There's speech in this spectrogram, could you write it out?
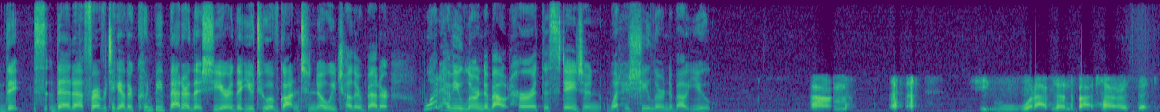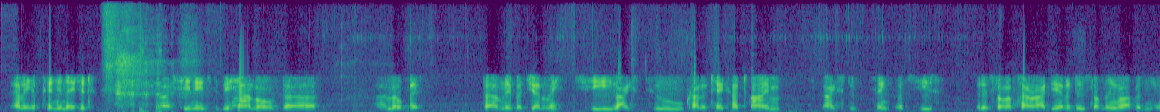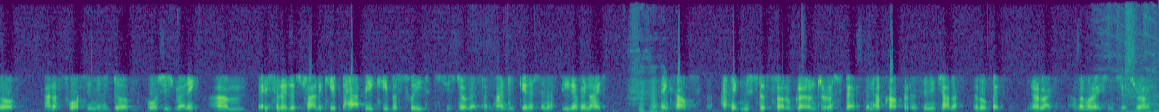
that, that uh, Forever Together could be better this year, that you two have gotten to know each other better. What have you learned about her at this stage, and what has she learned about you? Um, she, what I've learned about her is that Ellie opinionated. uh, she needs to be handled uh, a little bit firmly but gently. She likes to kind of take her time. She likes to think that she's that it's sort of her idea to do something rather than you're kind of forcing her to do it before she's ready. Um, basically, just trying to keep her happy, keep her sweet. She still gets a pint of Guinness in her feet every night. I think helps. I think we've just sort of grown to respect and have confidence in each other a little bit, you know, like other relationships, really.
